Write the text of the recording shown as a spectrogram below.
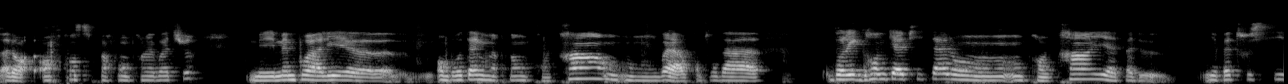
Alors, en France, parfois, on prend la voiture. Mais même pour aller euh, en Bretagne, maintenant, on prend le train. On, on- voilà, quand on va dans les grandes capitales, on, on prend le train. Il n'y a pas de, il n'y a pas de souci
